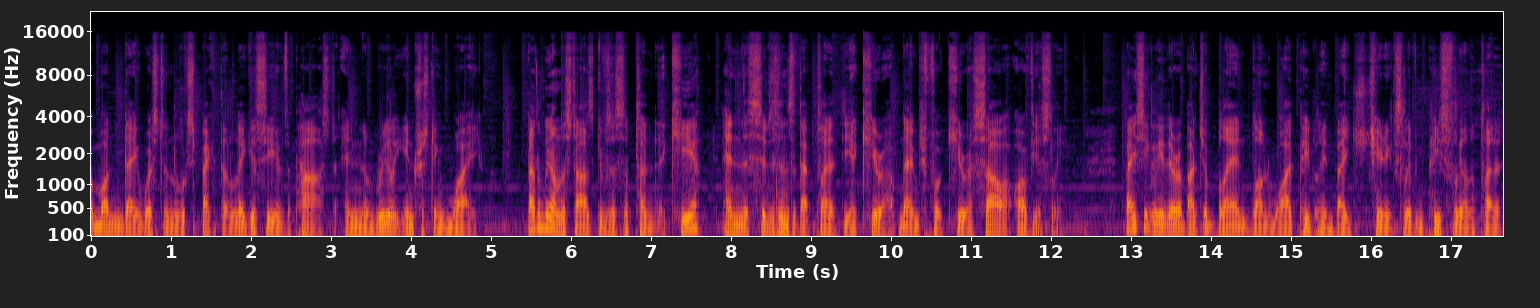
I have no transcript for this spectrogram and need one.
a modern day Western looks back at the legacy of the past and in a really interesting way. Battle Beyond the Stars gives us the planet Akir and the citizens of that planet, the Akira, named for Kurosawa, obviously. Basically, they're a bunch of bland, blonde, white people in beige tunics living peacefully on the planet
